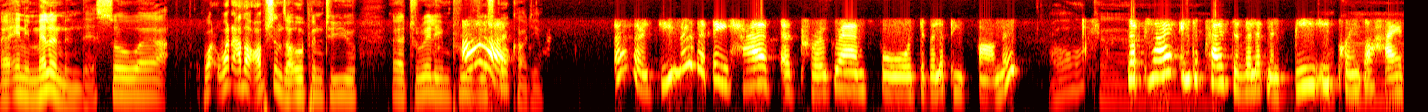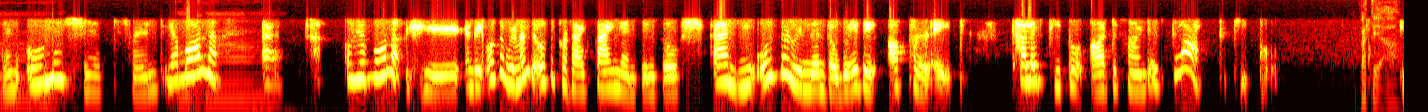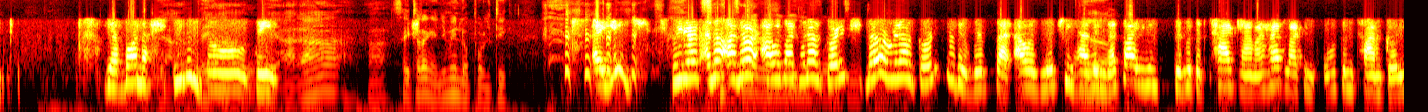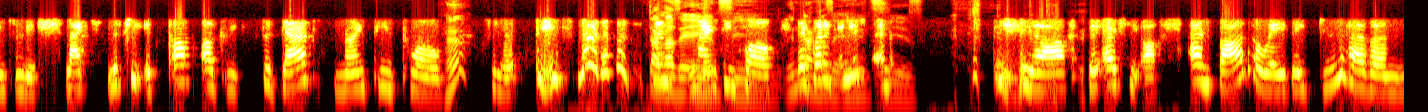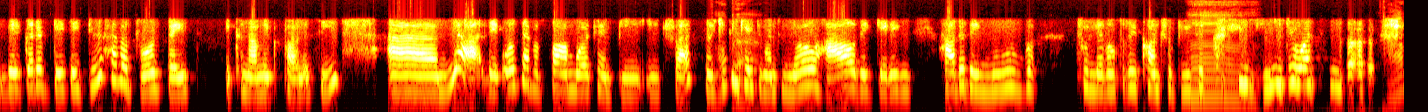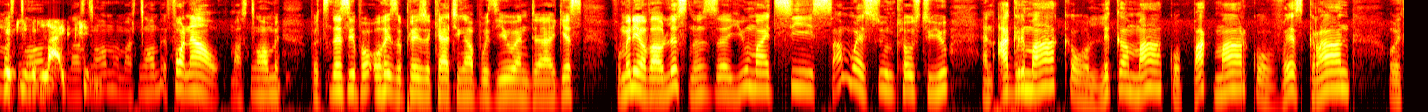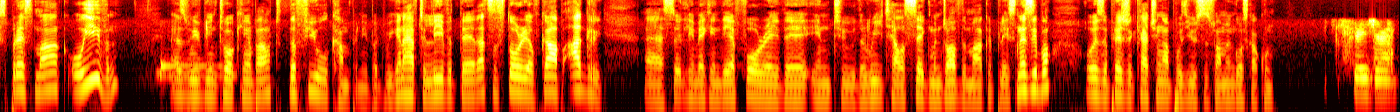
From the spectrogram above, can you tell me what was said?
any Melon in this. So, uh, what what other options are open to you uh, to really improve your Ah. scorecard here? Oh, do you know that they have a program for developing farmers? Oh, okay. Supply enterprise development. BE points are higher than ownership, friend. Yabona. Uh, Oh, Yabona. And they also remember they also provide financing. So, and you also remember where they operate. Colored people are defined as black people. But they are. Yabona. Yeah, Even they though they are. Ah, ah, say Taranga, you mean lo politic? We don't, I know, I know. I was like, when I was going, no, when I was going through the website, I was literally having, Yeah. that's why I even did with the tagline. I had like an awesome time going through there. Like, literally, it's up ugly. So that's 1912. Huh? No, that's a, since 1912. They've got an English, yeah, they actually are. And by the way, they do have um, they've got a they, they do have a broad based economic policy. Um, yeah, they also have a farm worker and BE trust. So just in case you want to know how they're getting, how do they move to level three contributor, you want to know. Ah, if you would like to. For now, Masincome. But Sinesipho, always a pleasure catching up with you. And uh, I guess for many of our listeners, uh, you might see somewhere soon close to you an Agrimark or Liquor Mark or Pakmark or Vestgran or Express Mark or even, as we've been talking about, the fuel company. But we're going to have to leave it there. That's the story of Kaap Agri. Uh, certainly making their foray there into the retail segment of the marketplace. Nesibo, always a pleasure catching up with you, Siswami Ngoskakun. Treasure.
